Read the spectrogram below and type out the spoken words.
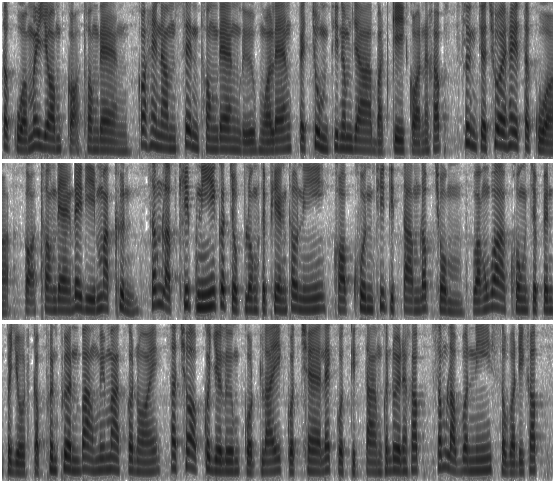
ตะกั่วไม่ยอมเกาะทองแดง ก็ให้นำเส้นทองแดงหรือหัวแรงไปจุ่มที่น้ำยาบัดกีก่อนนะครับ ซึ่งจะช่วยให้ตะกั่วเกาะทองแดงได้ดีมากขึ้นสำหรับคลิปนี้ก็จบลงแต่เพียงเท่านี้ ขอบคุณที่ติดตามรับชม หวังว่าคงจะเป็นประโยชน์กับเพื่อนๆบ้างไม่มากก็น้อย ถ้าชอบก็อย่าลืมกดไลค์กดแชร์และกดติดตามกันด้วยนะครับสำหรับวันนี้สวัสดีครับ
